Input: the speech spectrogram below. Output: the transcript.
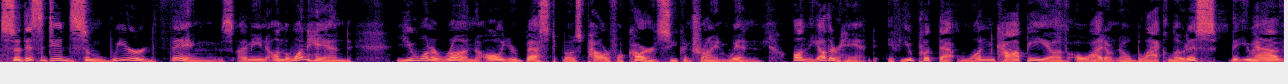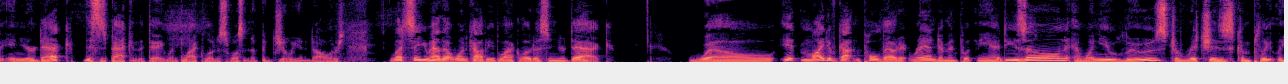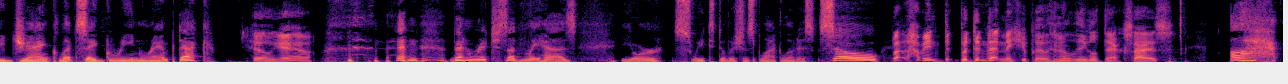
So this did some weird things. I mean, on the one hand, you want to run all your best, most powerful cards so you can try and win. On the other hand, if you put that one copy of, oh, I don't know, Black Lotus that you have in your deck, this is back in the day when Black Lotus wasn't a bajillion dollars. Let's say you had that one copy of Black Lotus in your deck. Well, it might have gotten pulled out at random and put in the ante-zone, and when you lose to Rich's completely jank, let's say green ramp deck, Hell yeah. then then Rich suddenly has your sweet, delicious Black Lotus. So, But I mean, but didn't that make you play with an illegal deck size? uh,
